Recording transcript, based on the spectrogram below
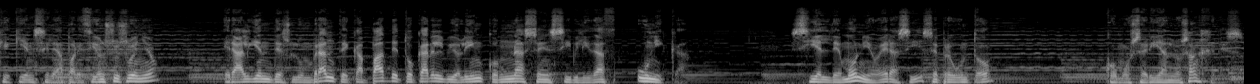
que quien se le apareció en su sueño era alguien deslumbrante, capaz de tocar el violín con una sensibilidad única. Si el demonio era así, se preguntó, cómo serían los ángeles.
